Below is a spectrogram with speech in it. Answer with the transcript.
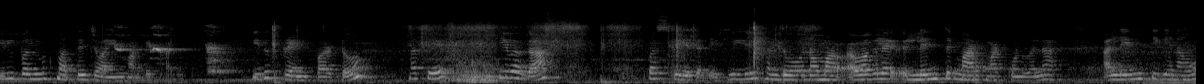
ಇಲ್ಲಿ ಬಂದ್ಬಿಟ್ಟು ಮತ್ತೆ ಜಾಯಿನ್ ಮಾಡಬೇಕಾಗುತ್ತೆ. ಇದು ಫ್ರಂಟ್ ಪಾರ್ಟು ಮತ್ತು ಇವಾಗ ಫಸ್ಟ್ ತಡಿ ಇಲ್ಲಿ ಒಂದು ನಾವು ಮಾ ಆವಾಗಲೇ ಲೆಂತ್ಗೆ ಮಾರ್ಕ್ ಮಾಡ್ಕೊಂಡ್ವಲ್ಲ, ಆ ಲೆಂತಿಗೆ ನಾವು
